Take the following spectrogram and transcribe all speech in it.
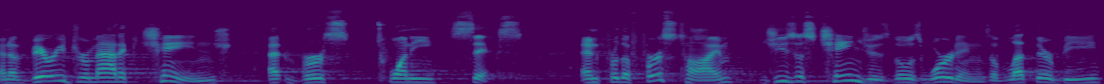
and a very dramatic change at verse 26. And for the first time, Jesus changes those wordings of let there be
